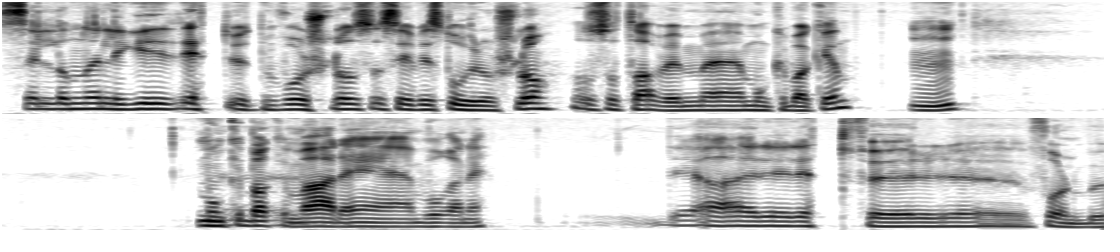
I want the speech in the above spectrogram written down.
Selv om den ligger rett utenfor Oslo, så sier vi Stor-Oslo, og så tar vi med Munkebakken. Mm. Munkebakken, hva er det? Hvor er det? Det er rett før eh, Fornebu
